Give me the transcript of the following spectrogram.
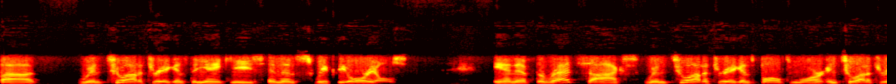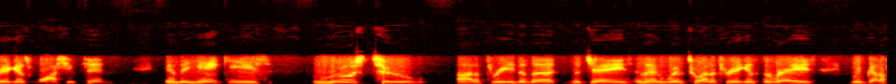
uh, win two out of three against the Yankees and then sweep the Orioles, and if the Red Sox win two out of three against Baltimore and two out of three against Washington, and the Yankees lose two out of three to the, the Jays and then win two out of three against the Rays, we've got a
